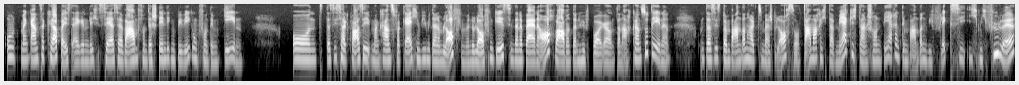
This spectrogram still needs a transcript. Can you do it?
und mein ganzer Körper ist eigentlich sehr, sehr warm von der ständigen Bewegung, von dem Gehen. Und das ist halt quasi, man kann es vergleichen wie mit einem Laufen. Wenn du laufen gehst, sind deine Beine auch warm und dein Hüftbeuger und danach kannst du dehnen. Und das ist beim Wandern halt zum Beispiel auch so. Und da mache ich, da merke ich dann schon während dem Wandern, wie flexi ich mich fühle.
